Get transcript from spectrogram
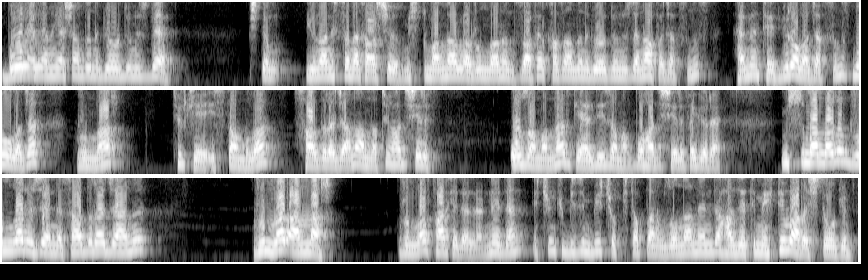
Bu olayların yaşandığını gördüğünüzde işte Yunanistan'a karşı Müslümanlarla Rumların zafer kazandığını gördüğünüzde ne yapacaksınız? Hemen tedbir alacaksınız. Ne olacak? Rumlar Türkiye'ye, İstanbul'a saldıracağını anlatıyor hadis-i şerif. O zamanlar geldiği zaman bu hadis-i şerife göre Müslümanların Rumlar üzerine saldıracağını Rumlar anlar. Rumlar fark ederler. Neden? E çünkü bizim birçok kitaplarımız onların elinde Hazreti Mehdi var işte o gün.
